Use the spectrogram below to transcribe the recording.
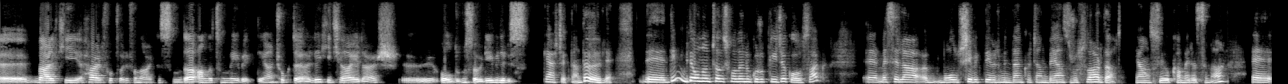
e, belki her fotoğrafın arkasında anlatılmayı bekleyen çok değerli hikayeler e, olduğunu söyleyebiliriz. Gerçekten de öyle. E, değil mi? Bir de onun çalışmalarını gruplayacak olsak, e, mesela Bolşevik devriminden kaçan beyaz Ruslar da yansıyor kamerasına e,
